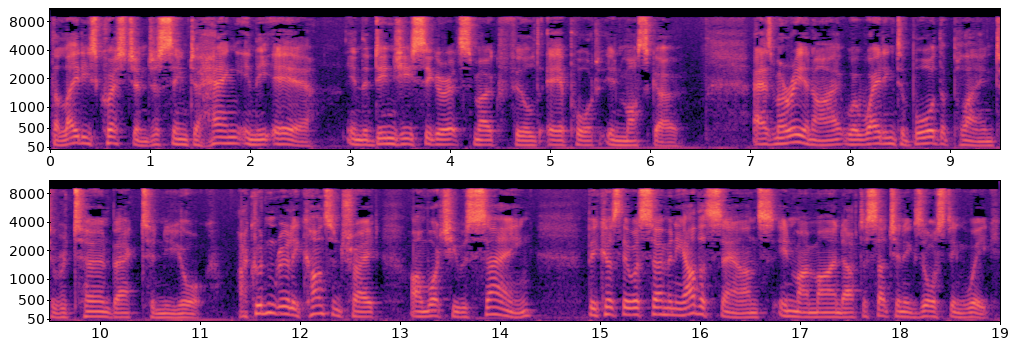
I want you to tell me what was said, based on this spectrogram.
The lady's question just seemed to hang in the air in the dingy cigarette smoke filled airport in Moscow as Marie and I were waiting to board the plane to return back to New York. I couldn't really concentrate on what she was saying because there were so many other sounds in my mind after such an exhausting week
